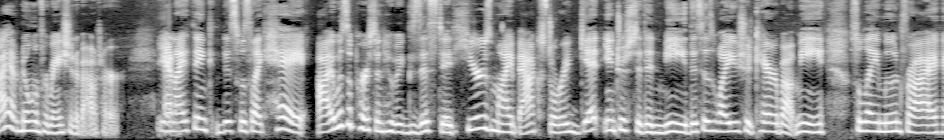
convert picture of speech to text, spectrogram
I have no information about her. Yeah. And I think this was like, hey, I was a person who existed. Here's my backstory. Get interested in me. This is why you should care about me. Soleil Moon Frye,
